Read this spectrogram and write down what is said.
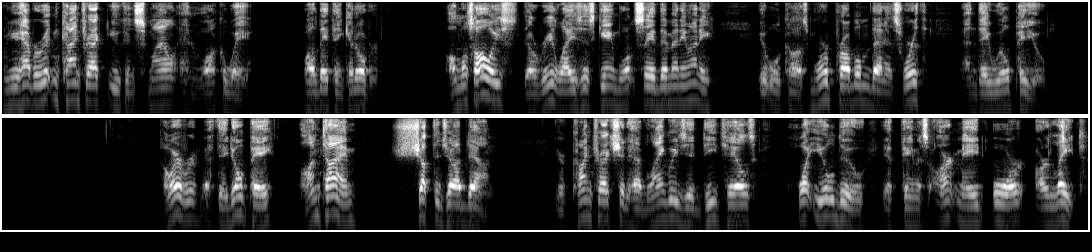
When you have a written contract, you can smile and walk away while they think it over. Almost always, they'll realize this game won't save them any money. It will cause more problem than it's worth, and they will pay you. However, if they don't pay on time, shut the job down. Your contract should have language that details what you'll do if payments aren't made or are late.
